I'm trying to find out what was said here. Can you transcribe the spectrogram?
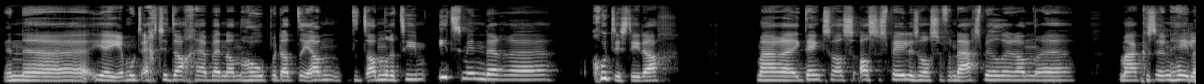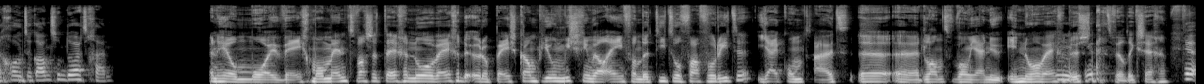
En uh, ja, je moet echt je dag hebben en dan hopen dat de, het andere team iets minder uh, goed is die dag. Maar uh, ik denk zoals als ze spelen zoals ze vandaag speelden, dan maken ze een hele grote kans om door te gaan. Een heel mooi weegmoment was het tegen Noorwegen, de Europees kampioen. Misschien wel een van de titelfavorieten. Jij komt uit het land, woon jij nu in Noorwegen, mm. dus dat wilde ik zeggen. Ja.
